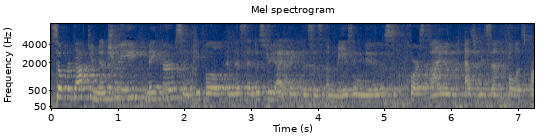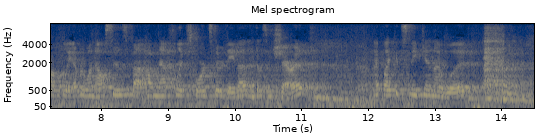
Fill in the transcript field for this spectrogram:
So for documentary makers and people in this industry, I think this is amazing news. Of course, I am as resentful as probably everyone else is about how Netflix hoards their data and doesn't share it. If I could sneak in, I would.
